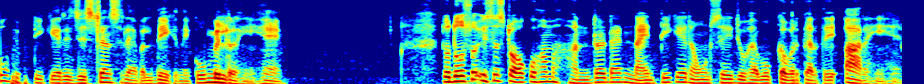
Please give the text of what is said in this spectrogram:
250 के रेजिस्टेंस लेवल देखने को मिल रहे हैं। तो दोस्तों, इस स्टॉक को हम 190 के राउंड से जो है वो कवर करते आ रहे हैं।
